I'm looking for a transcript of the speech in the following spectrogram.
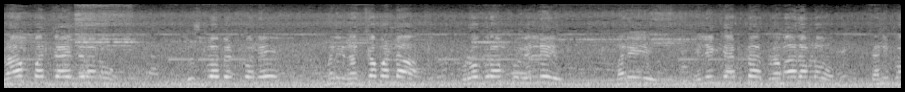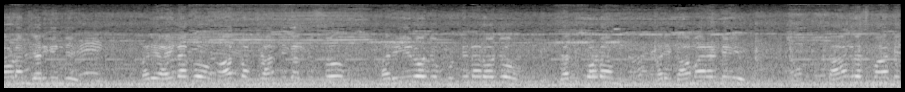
గ్రామ పంచాయతీలను దృష్టిలో పెట్టుకొని మరి రచ్చబండ ప్రోగ్రాంకు వెళ్ళి మరి హెలికాప్టర్ ప్రమాదంలో చనిపోవడం జరిగింది. మరి ఆయనకు ఆత్మశాంతి కల్పిస్తూ మరి ఈరోజు పుట్టినరోజు జరుపుకోవడం మరి కామారెడ్డి కాంగ్రెస్ పార్టీ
